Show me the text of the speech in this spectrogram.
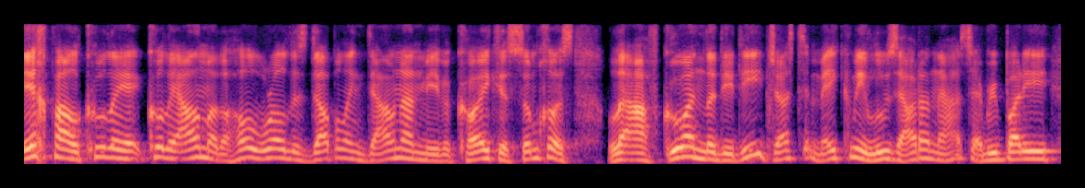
Ichpal kule, kule alma, the whole world is doubling down on me, v'koik is Sumchus, le'afguan ledidi, just to make me lose out on the house. Everybody,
